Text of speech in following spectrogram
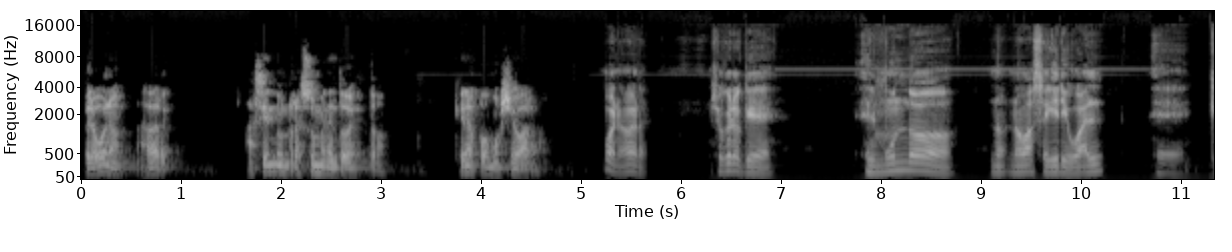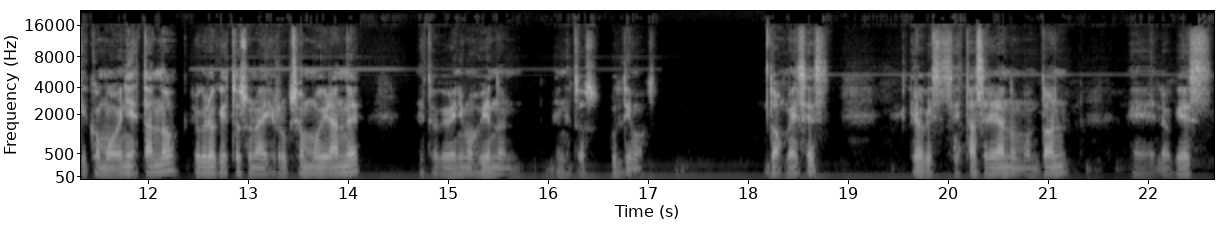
pero bueno, a ver, haciendo un resumen de todo esto, ¿qué nos podemos llevar? Bueno, a ver, yo creo que el mundo no, va a seguir igual eh, que como venía estando. Yo creo que esto es una disrupción muy grande, esto que venimos viendo en, estos últimos dos meses. Creo que se está acelerando un montón eh, lo que es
